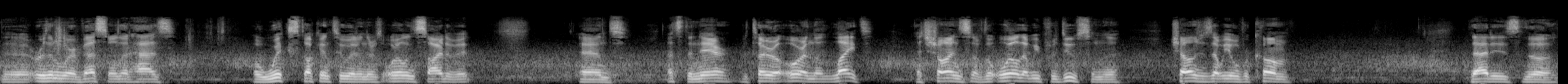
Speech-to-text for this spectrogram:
the earthenware vessel that has a wick stuck into it, and there's oil inside of it, and that's the ner v'tayra or, and the light that shines of the oil that we produce and the challenges that we overcome. That is the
